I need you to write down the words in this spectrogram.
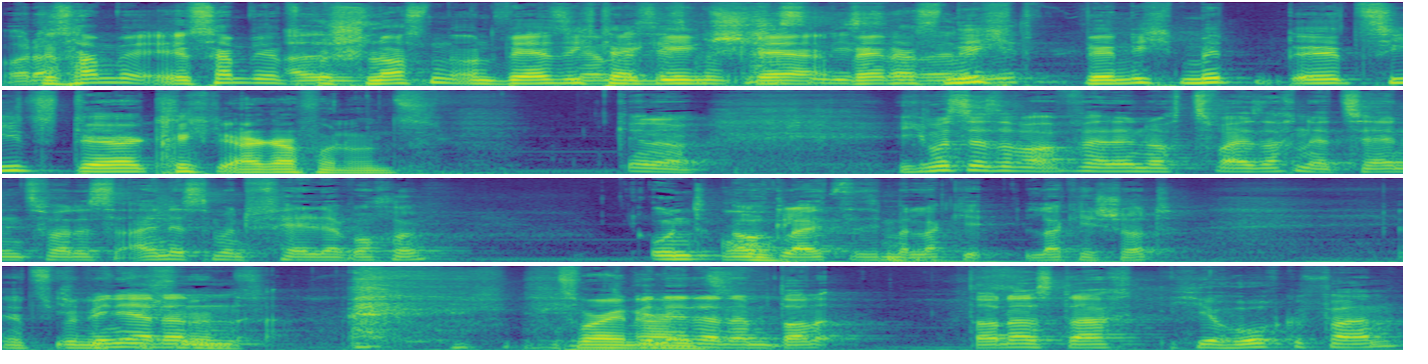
oder? Das haben wir, das haben wir jetzt Also, beschlossen und wer sich dagegen, wer, wer da das nicht, weitergeht. wer nicht mitzieht, der kriegt Ärger von uns. Genau. Ich muss jetzt auf alle Fälle noch zwei Sachen erzählen. Und zwar das eine ist mein Fail der Woche. Und Oh. auch gleichzeitig mein Lucky, Lucky Shot. Jetzt Ich bin ja dann, in bin ja dann am Don Donnerstag hier hochgefahren.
